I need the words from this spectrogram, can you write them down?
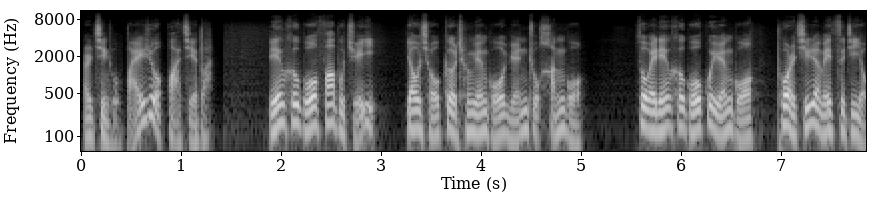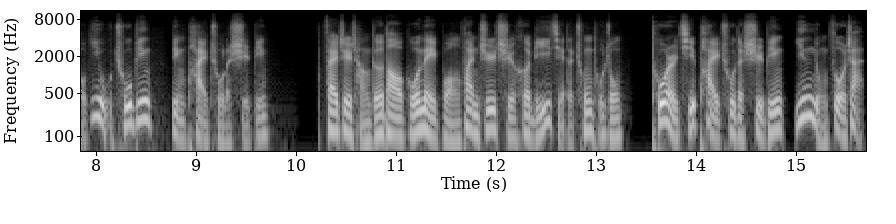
而进入白热化阶段。联合国发布决议，要求各成员国援助韩国。作为联合国会员国，土耳其认为自己有义务出兵，并派出了士兵。在这场得到国内广泛支持和理解的冲突中，土耳其派出的士兵英勇作战，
